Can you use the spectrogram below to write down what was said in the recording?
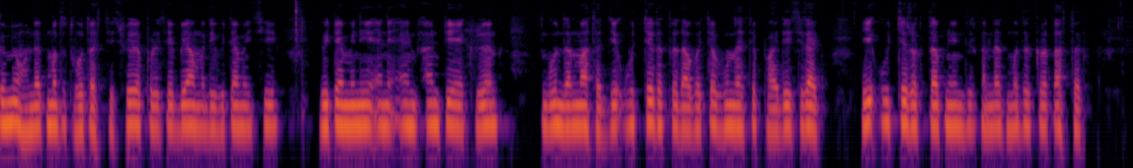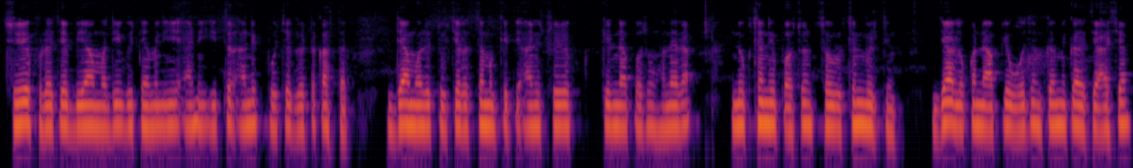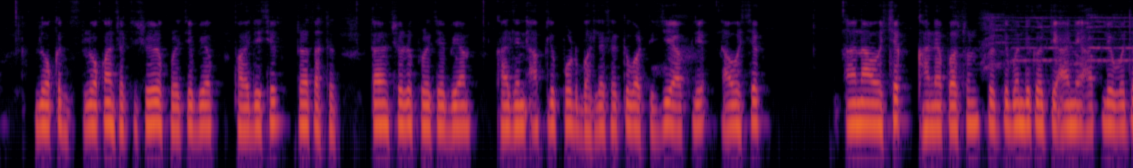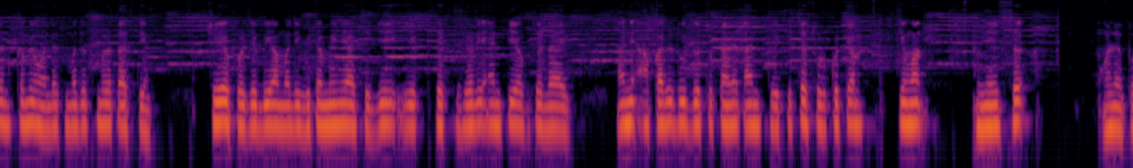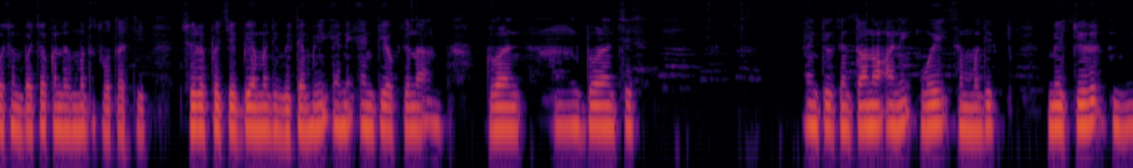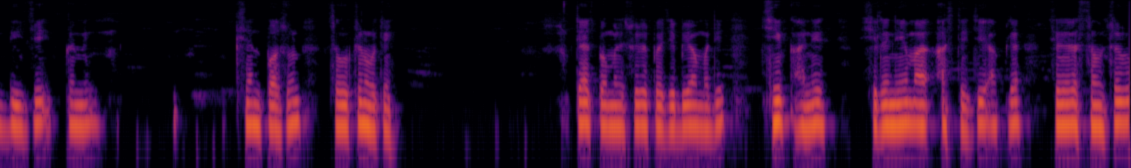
कमी होण्यास मदत होत असते. सूर्यफुलाच्या बियांमध्ये व्हिटॅमिन सी व्हिटॅमिन ई आणि अँटीऑक्सिडंट गुणधर्म असतात जे उच्च रक्तदाबाच्या रुग्णांसाठी फायदेशीर आहेत. हे उच्च रक्तदाब नियंत्रित करण्यास मदत करत असतात. सूर्यफुलाच्या बियांमध्ये व्हिटॅमिन ई e आणि इतर अनेक पोषक घटक असतात. ज्यामध्ये त्वचेला चमक येते आणि सूर्यकिरणापासून होणाऱ्या नुकसानीपासून संरक्षण मिळते. ज्या लोकांना आपले वजन कमी करायचे अशा लोक लोकांसाठी सूर्यफुलाच्या बिया फायदेशीर ठरत असतात. कारण सूर्यफुलाच्या बिया खाल्ल्याने आपले पोट भरल्यासारखे वाटते जे आपले आवश्यक अनावश्यक खाण्यापासून प्रतिबंध करते आणि आपले वजन कमी होण्यास मदत मिळत असते. सूर्यफुलाच्या बियांमध्ये व्हिटॅमिन ए असते जे एक शक्तिशाली अँटीऑक्सिडंट आहे. आणि आकारी रुद्ध तुटण्यात आणि त्वचेच्या सुरकुत्या किंवा नेस होण्यापासून बचाव करण्यास मदत होत असते. सूर्यफुलाच्या बियामध्ये व्हिटॅमिन आणि अँटीऑक्सिडंट डोळ्यां डोळ्यांचे अँटीऑक्सिडंट तणाव आणि वय संबंधित मॅक्युलर क्षणपासून संरक्षण होते. त्याचप्रमाणे सूर्यफळाच्या बियांमध्ये झिंक आणि सेलेनियम असते जे आपल्या शरीरात संसर्ग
